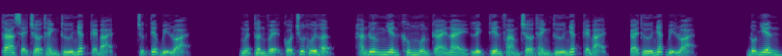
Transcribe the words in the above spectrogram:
ta sẽ trở thành thứ nhất kẻ bại, trực tiếp bị loại. Nguyện thần vệ có chút hối hận, hắn đương nhiên không muốn cái này lịch tiên phạm trở thành thứ nhất kẻ bại, cái thứ nhất bị loại. Đột nhiên,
